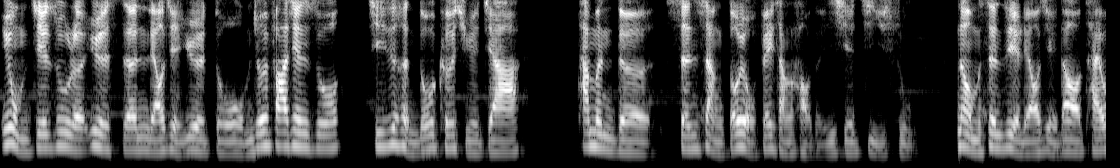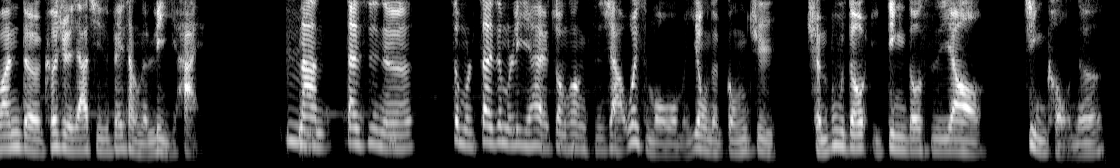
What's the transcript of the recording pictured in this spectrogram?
因为我们接触了越深，了解越多，我们就会发现说，其实很多科学家他们的身上都有非常好的一些技术。那我们甚至也了解到，台湾的科学家其实非常的厉害。嗯。那但是呢，这么在这么厉害的状况之下，为什么我们用的工具全部都一定都是要进口呢？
